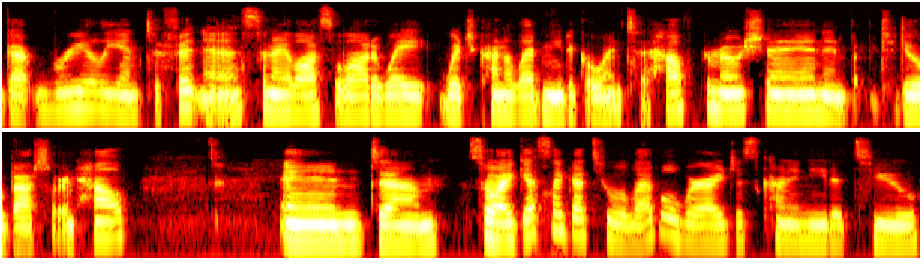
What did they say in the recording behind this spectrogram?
got really into fitness and I lost a lot of weight, which kind of led me to go into health promotion and to do a bachelor in health. And um, so I guess I got to a level where I just kind of needed to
